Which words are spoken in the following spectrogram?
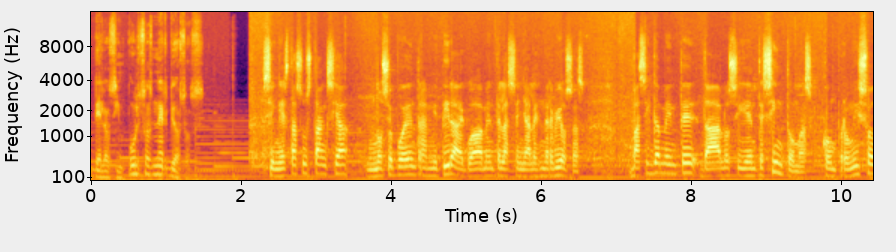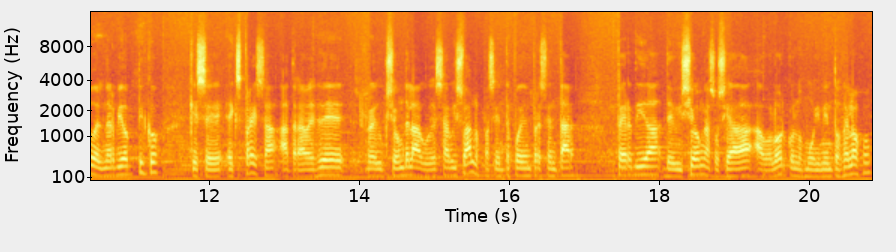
de los impulsos nerviosos. Sin esta sustancia no se pueden transmitir adecuadamente las señales nerviosas. Básicamente da los siguientes síntomas. Compromiso del nervio óptico que se expresa a través de reducción de la agudeza visual. Los pacientes pueden presentar pérdida de visión asociada a dolor con los movimientos del ojo.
